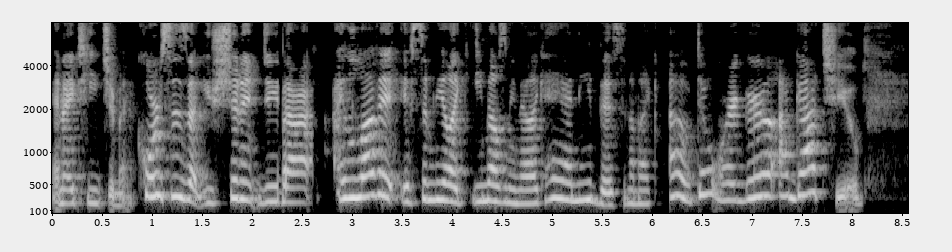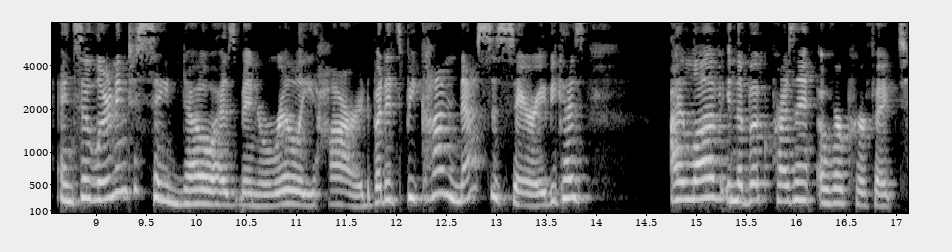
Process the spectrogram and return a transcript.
And I teach in my courses that you shouldn't do that. I love it if somebody like emails me and they're like, hey, I need this. And I'm like, oh, don't worry, girl, I got you. And so learning to say no has been really hard, but it's become necessary because I love in the book Present Over Perfect,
